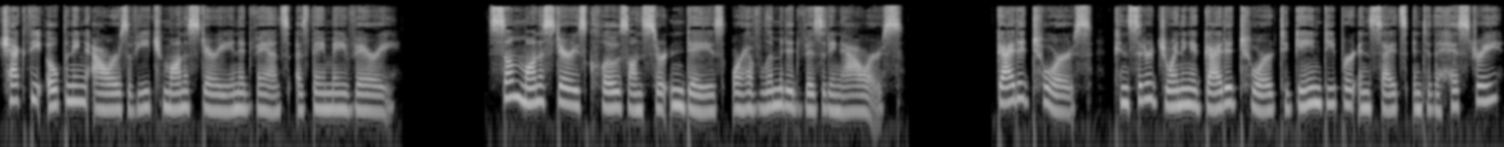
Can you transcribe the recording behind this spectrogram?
Check the opening hours of each monastery in advance as they may vary. Some monasteries close on certain days or have limited visiting hours. Guided tours Consider joining a guided tour to gain deeper insights into the history,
